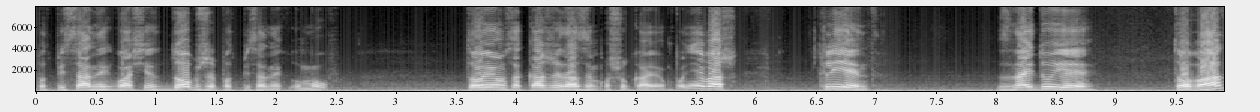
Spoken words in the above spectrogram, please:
podpisanych, właśnie dobrze podpisanych umów, to ją za każdym razem oszukają, ponieważ klient znajduje towar,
